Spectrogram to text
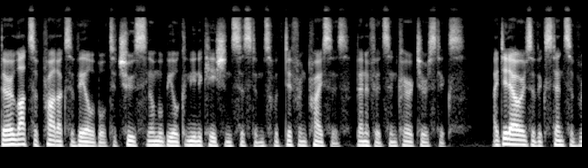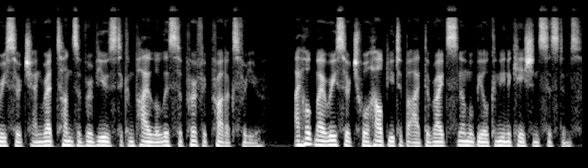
There are lots of products available to choose snowmobile communication systems with different prices, benefits and characteristics. I did hours of extensive research and read tons of reviews to compile a list of perfect products for you. I hope my research will help you to buy the right snowmobile communication systems.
